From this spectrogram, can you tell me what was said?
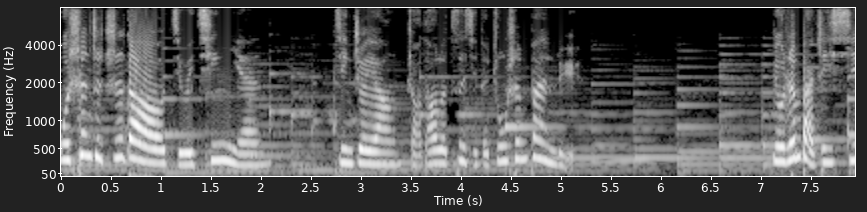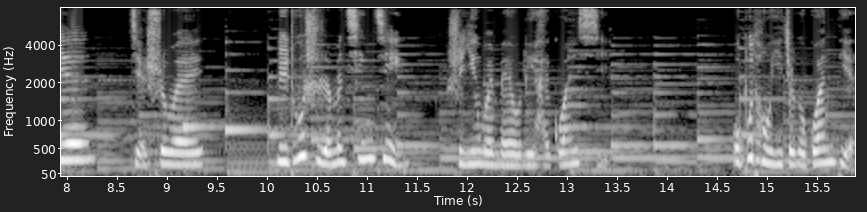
我甚至知道几位青年，竟这样找到了自己的终身伴侣。有人把这些解释为，旅途使人们亲近，是因为没有利害关系。我不同意这个观点。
